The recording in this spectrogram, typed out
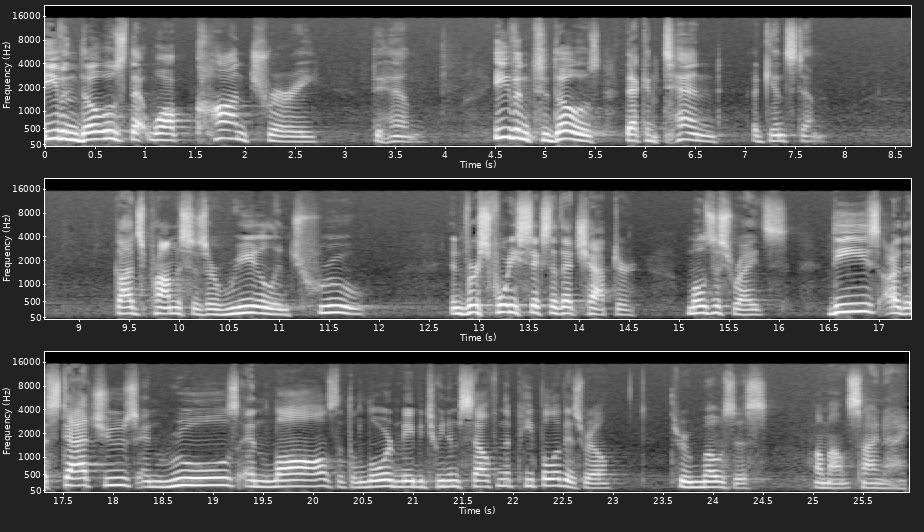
even those that walk contrary to him, even to those that contend against him. God's promises are real and true. In verse 46 of that chapter, Moses writes, These are the statutes and rules and laws that the Lord made between himself and the people of Israel through Moses on Mount Sinai.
